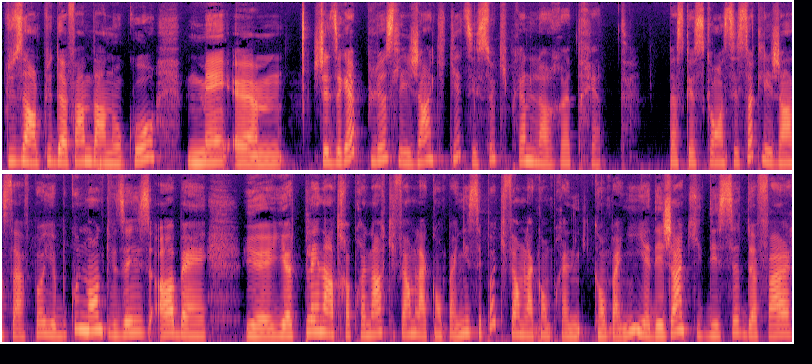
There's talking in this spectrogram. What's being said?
plus en plus de femmes dans nos cours. Mais euh, je te dirais, plus les gens qui quittent, c'est ceux qui prennent leur retraite. Parce que ce qu'on- c'est ça que les gens ne savent pas. Il y a beaucoup de monde qui vous disent Ah, ben, il y, a- il y a plein d'entrepreneurs qui ferment la compagnie. C'est pas qu'ils ferment la compagnie- compagnie. Il y a des gens qui décident de faire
